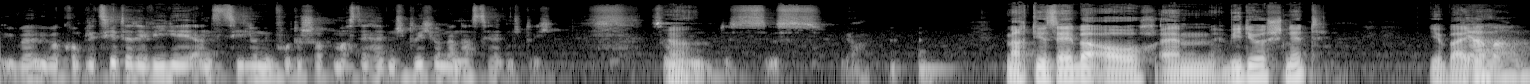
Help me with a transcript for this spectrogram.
über, über kompliziertere Wege ans Ziel und im Photoshop machst du halt einen Strich und dann hast du halt einen Strich. So, Ja. das ist, ja. Macht ihr selber auch ähm, Videoschnitt? Ihr beide? Ja, machen,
